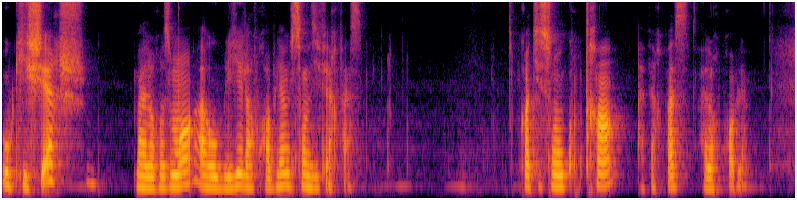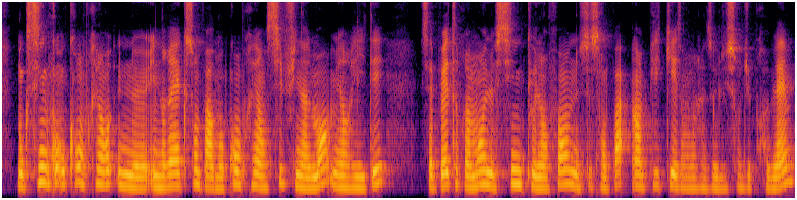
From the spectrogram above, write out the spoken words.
ou qui cherchent malheureusement à oublier leurs problèmes sans y faire face. Quand ils sont contraints à faire face à leurs problèmes. Donc c'est une, réaction pardon, compréhensible finalement, mais en réalité, ça peut être vraiment le signe que l'enfant ne se sent pas impliqué dans la résolution du problème.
